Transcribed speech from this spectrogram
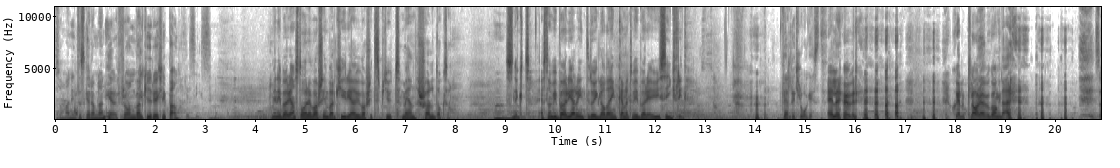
Så man inte ska ramla ner från Valkyrieklippan? Men i början står det varsin valkyria vid varsitt spjut med en sköld också. Snyggt. Eftersom vi börjar inte då i Glada änkan utan vi börjar ju i Sigfrid. Väldigt logiskt. Eller hur? Självklar övergång där. Så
